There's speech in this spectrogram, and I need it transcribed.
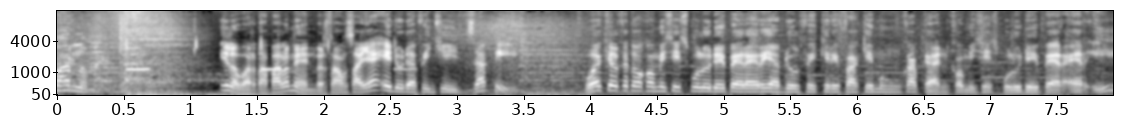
Parlemen. Inilah Warta Parlemen bersama saya Edo Da Vinci Zakti. Wakil Ketua Komisi 10 DPR RI Abdul Fikri Fakih mengungkapkan Komisi 10 DPR RI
